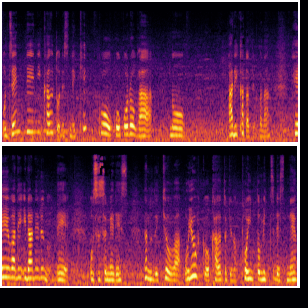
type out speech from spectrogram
を前提に買うとですね結構心がのあり方っていうのかな？平和でいられるのでおすすめです。なので今日はお洋服を買う時のポイント3つですね。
